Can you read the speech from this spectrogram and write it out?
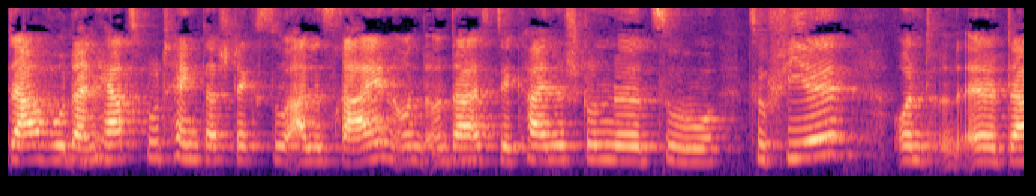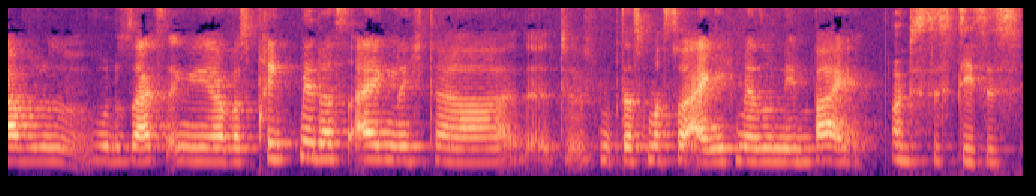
da, wo dein Herzblut hängt, da steckst du alles rein und, und da ist dir keine Stunde zu, zu viel. Und äh, da, wo du, wo du sagst, irgendwie, ja, was bringt mir das eigentlich, da, das machst du eigentlich mehr so nebenbei. Und es ist dieses,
